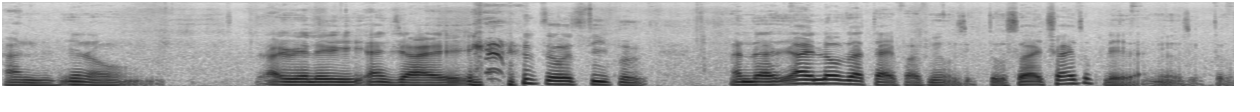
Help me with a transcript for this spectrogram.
and, you know, I really enjoy those people. And uh, I love that type of music too, so I try to play that music too.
